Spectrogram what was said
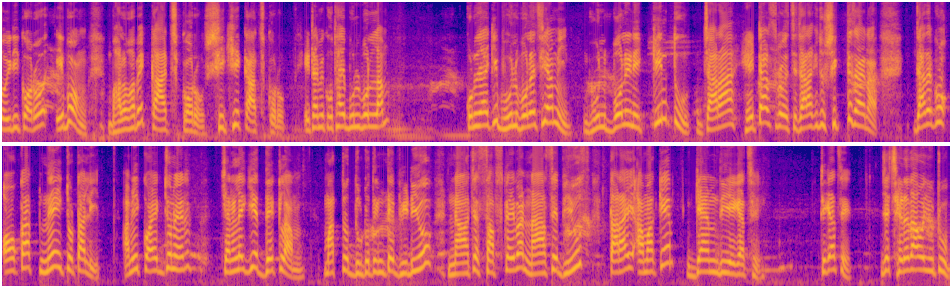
তৈরি করো এবং ভালোভাবে কাজ করো, শিখে কাজ করো। এটা আমি কোথায় ভুল বললাম? কোনো জায়গায় কি ভুল বলেছি আমি? ভুল বলিনি। কিন্তু যারা হেটার্স রয়েছে, যারা কিছু শিখতে চায় না, যাদের কোনো অকাত নেই টোটালি আমি কয়েকজনের চ্যানেলে গিয়ে দেখলাম, মাত্র দুটো তিনটে ভিডিও না আছে সাবস্ক্রাইবার না আছে ভিউজ তারাই আমাকে জ্ঞান দিয়ে গেছে। ঠিক আছে? যে ছেড়ে দাও ইউটিউব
